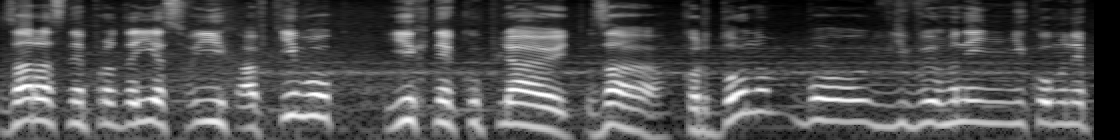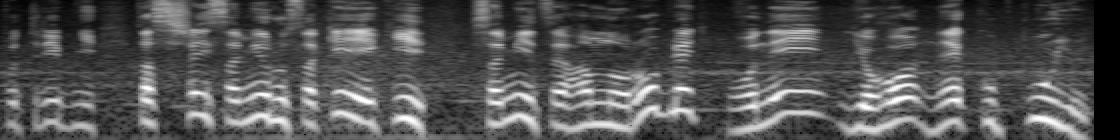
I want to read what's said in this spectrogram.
зараз не продає своїх автівок, їх не купляють за кордоном, бо вони нікому не потрібні. Та ще й самі русаки, які самі це гамно роблять, вони його не купують.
